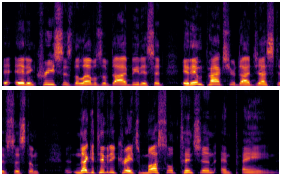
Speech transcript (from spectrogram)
It, it increases the levels of diabetes. It, it impacts your digestive system. Negativity creates muscle tension and pain.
